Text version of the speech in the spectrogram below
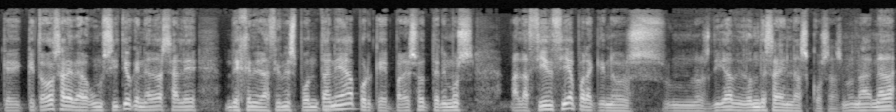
Que, todo sale de algún sitio, que nada sale de generación espontánea, porque para eso tenemos a la ciencia para que nos, nos diga de dónde salen las cosas, ¿no? Nada,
